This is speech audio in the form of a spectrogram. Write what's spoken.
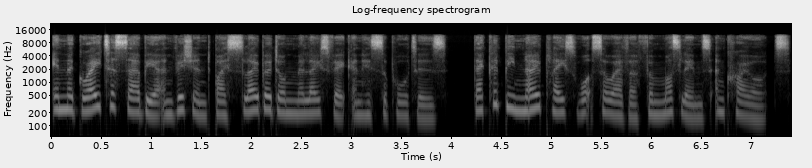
In the Greater Serbia envisioned by Slobodan Milosevic and his supporters, there could be no place whatsoever for Muslims and Croats.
